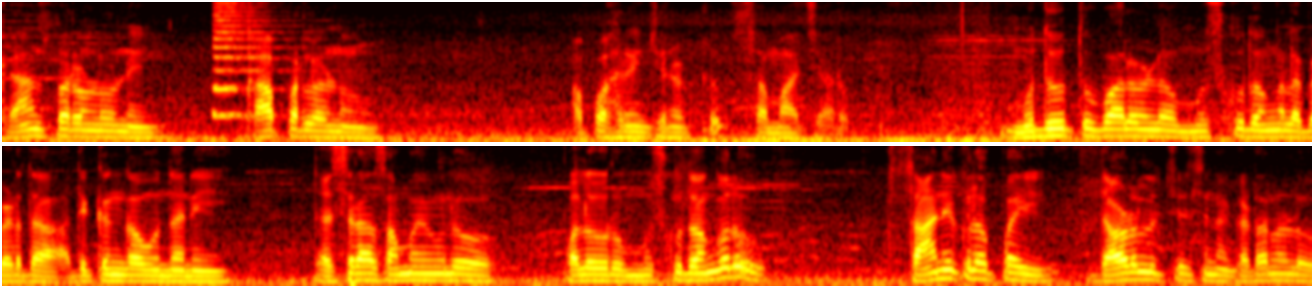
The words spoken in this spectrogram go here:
ట్రాన్స్ఫరంలోని కాపర్లను అపహరించినట్లు సమాచారం. ముదుతుపాలెంలో ముసుగు దొంగల బెడద అధికంగా ఉందని దసరా సమయంలో పలువురు ముసుగు దొంగలు స్థానికులపై దాడులు చేసిన ఘటనలు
